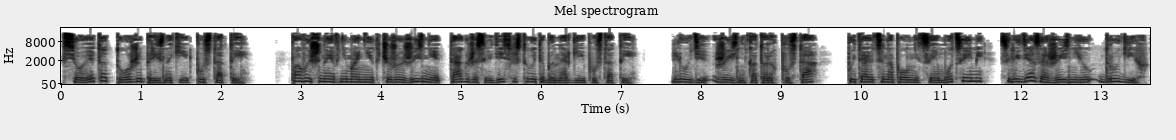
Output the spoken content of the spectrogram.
Все это тоже признаки пустоты. Повышенное внимание к чужой жизни также свидетельствует об энергии пустоты. Люди, жизнь которых пуста, пытаются наполниться эмоциями, следя за жизнью других,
